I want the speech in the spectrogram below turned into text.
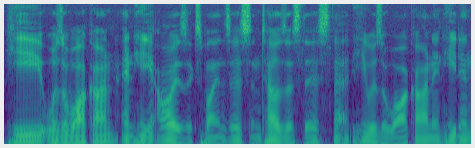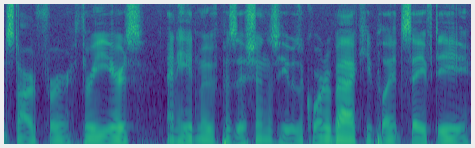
he was a walk on, and he always explains this and tells us this that he was a walk on and he didn't start for three years and he had moved positions. He was a quarterback. He played safety.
